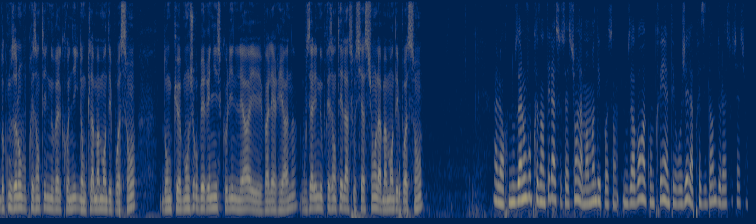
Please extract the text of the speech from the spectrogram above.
Donc nous allons vous présenter une nouvelle chronique, donc la maman des poissons. Donc euh, bonjour Bérénice, Colline, Léa et Valériane. Vous allez nous présenter l'association La Maman des Poissons. Alors, nous allons vous présenter l'association La Maman des Poissons. Nous avons rencontré et interrogé la présidente de l'association.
